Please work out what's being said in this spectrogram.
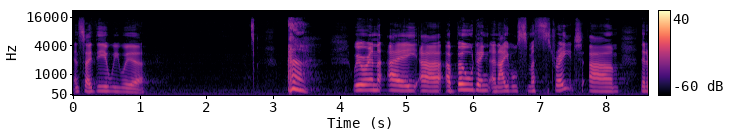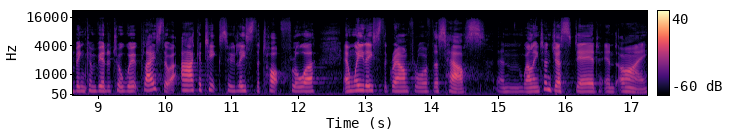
And so there we were. we were in a, uh, a building in Abel Smith Street. Um, that had been converted to a workplace. There were architects who leased the top floor, and we leased the ground floor of this house in Wellington, just Dad and I.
